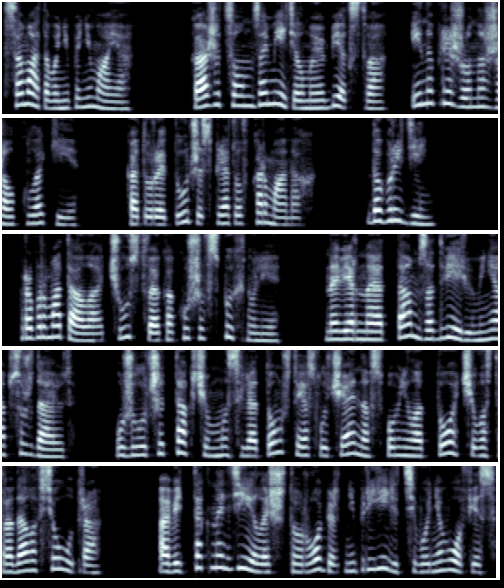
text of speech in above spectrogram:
сама того не понимая. Кажется, он заметил мое бегство и напряженно сжал кулаки. которые тут же спрятал в карманах. «Добрый день». Пробормотала, чувствуя, как уши вспыхнули. Наверное, там, за дверью, меня обсуждают. Уже лучше так, чем мысль о том, что я случайно вспомнила то, чего страдала все утро. А ведь так надеялась, что Роберт не приедет сегодня в офис.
